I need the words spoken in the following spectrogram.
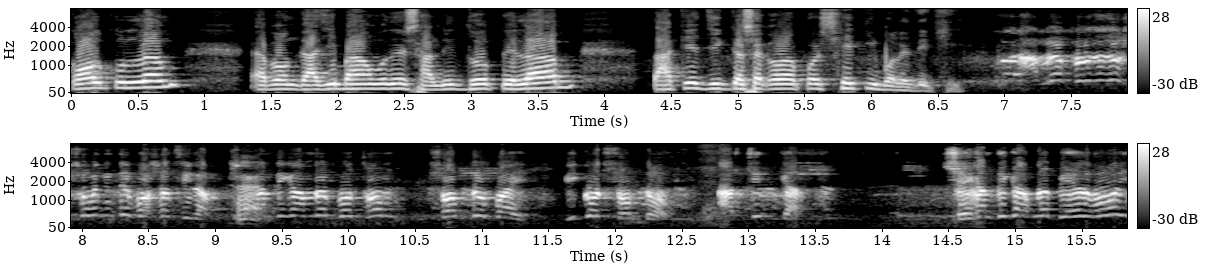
কল করলাম এবং গাজী মাহমুদের সান্নিধ্য পেলাম। তাকে জিজ্ঞাসা করার পর সে কি বলে দেখি। আমরা প্রযোজক সমিতিতে বসা ছিলাম। সেখান থেকে আমরা প্রথম শব্দ পাই। বিকট শব্দ আর চিৎকার। সেখান থেকে আমরা বের হই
